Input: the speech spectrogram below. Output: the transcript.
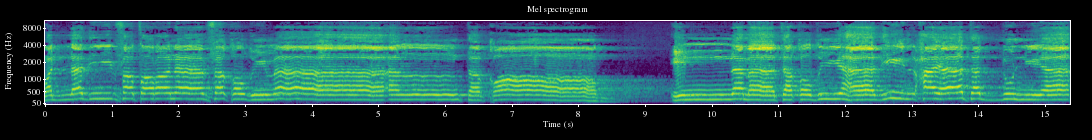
والذي فطرنا فقض ما أنت قاض. إنما تقضي هذه الحياة الدنيا.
